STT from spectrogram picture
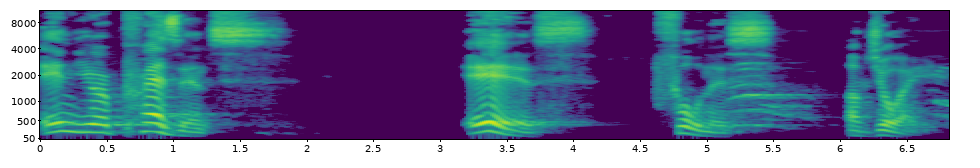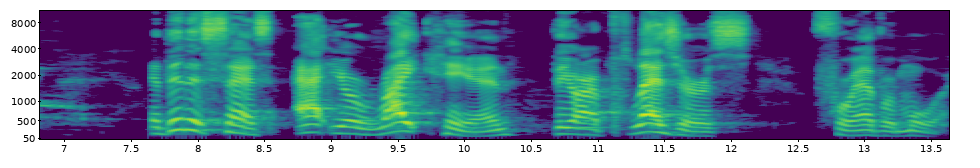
in your presence is fullness of joy. And then it says, at your right hand, there are pleasures forevermore.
